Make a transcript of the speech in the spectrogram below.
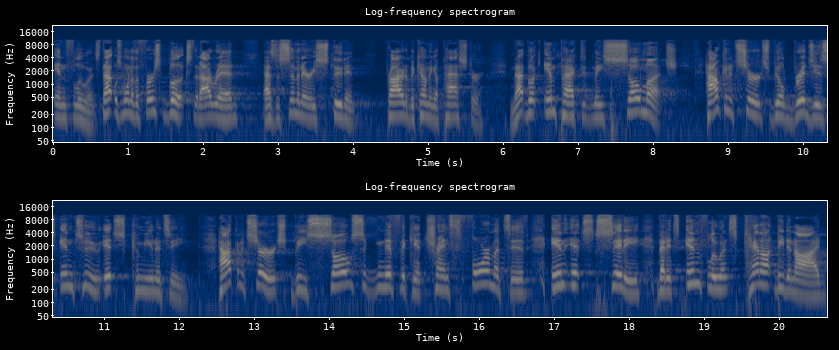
influence. That was one of the first books that I read as a seminary student prior to becoming a pastor. And that book impacted me so much. How can a church build bridges into its community? How can a church be so significant, transformative in its city that its influence cannot be denied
